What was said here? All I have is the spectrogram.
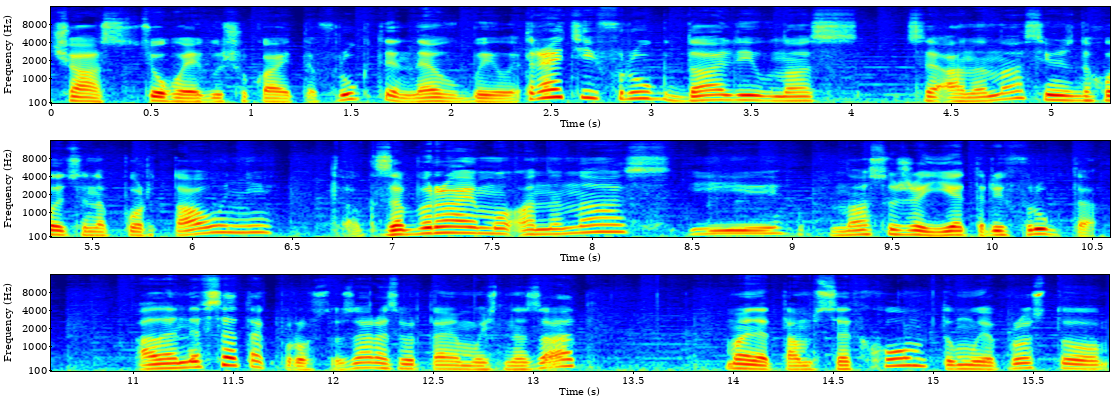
час цього, як ви шукаєте фрукти, не вбили. Третій фрукт далі у нас це ананас, він знаходиться на порттауні. Так, забираємо ананас, і в нас вже є три фрукта. Але не все так просто. Зараз вертаємось назад. У мене там set home, тому я просто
